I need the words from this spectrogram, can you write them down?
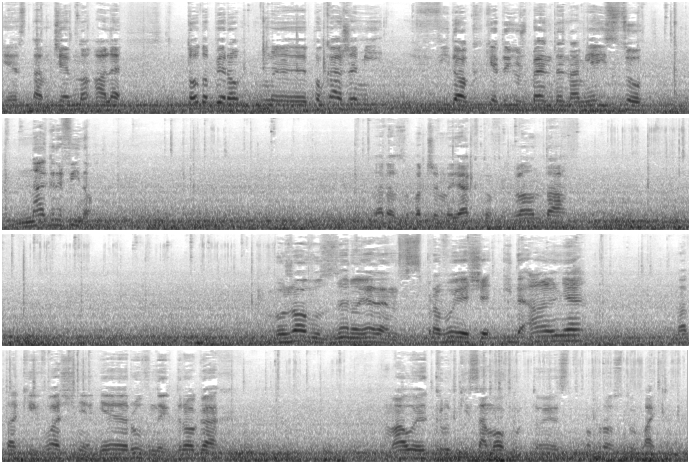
jest tam ciemno, ale to dopiero e, pokaże mi widok, kiedy już będę na miejscu na Gryfino. Zaraz zobaczymy jak to wygląda. Burzowóz 01 sprawuje się idealnie na takich właśnie nierównych drogach. Mały, krótki samochód to jest po prostu bajka.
